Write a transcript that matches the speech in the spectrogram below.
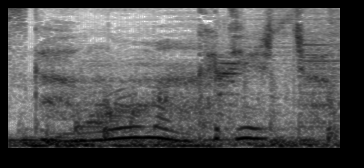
Pascal, Oman, Kadir çok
